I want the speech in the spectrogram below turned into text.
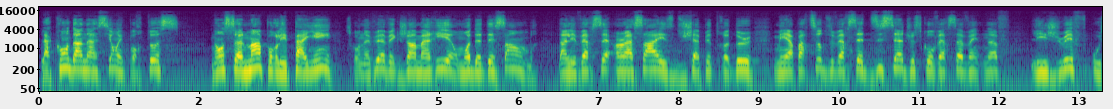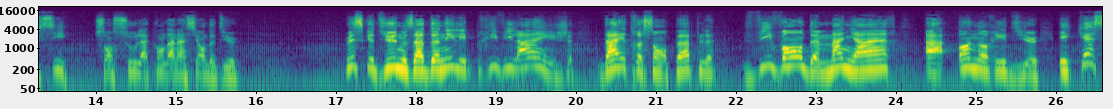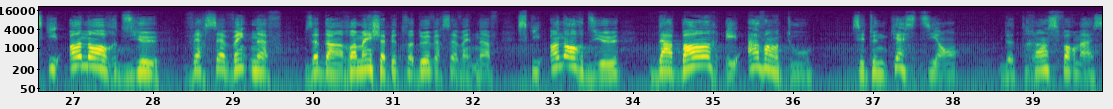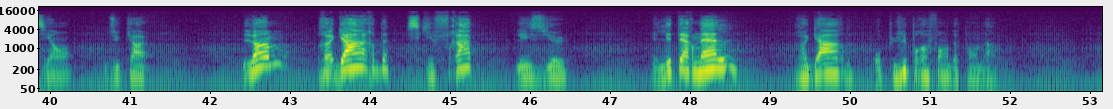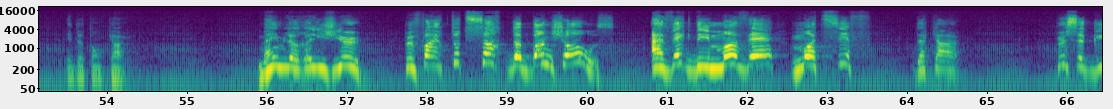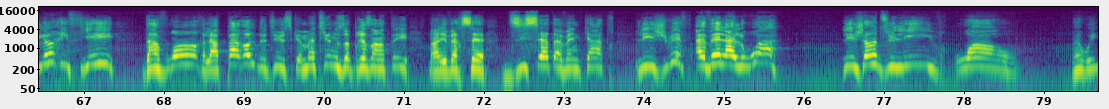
La condamnation est pour tous, non seulement pour les païens, ce qu'on a vu avec Jean-Marie au mois de décembre, dans les versets 1 à 16 du chapitre 2, mais à partir du verset 17 jusqu'au verset 29, les Juifs aussi sont sous la condamnation de Dieu. Puisque Dieu nous a donné les privilèges d'être son peuple, vivons de manière à honorer Dieu. Et qu'est-ce qui honore Dieu? Verset 29. Vous êtes dans Romains chapitre 2, verset 29. Ce qui honore Dieu, d'abord et avant tout, c'est une question de transformation du cœur. L'homme regarde ce qui frappe les yeux. Et l'Éternel regarde au plus profond de ton âme et de ton cœur. Même le religieux peut faire toutes sortes de bonnes choses avec des mauvais motifs de cœur. Peut se glorifier d'avoir la parole de Dieu, ce que Matthieu nous a présenté dans les versets 17 à 24. Les Juifs avaient la loi. Les gens du livre, wow! Ben oui,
